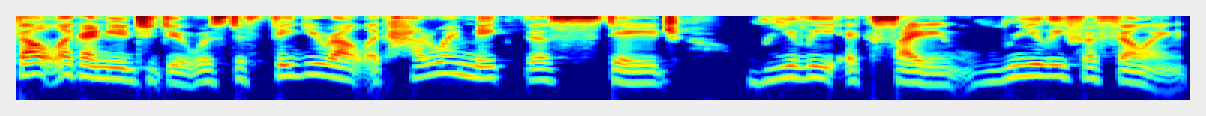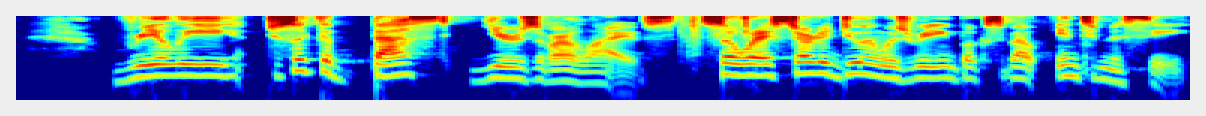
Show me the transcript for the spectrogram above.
felt like I needed to do was to figure out like, how do I make this stage really exciting, really fulfilling, really just like the best years of our lives. So, what I started doing was reading books about intimacy,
